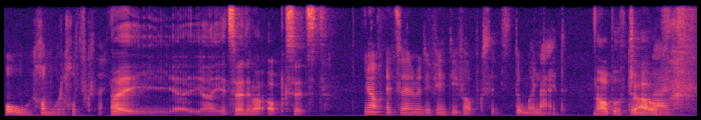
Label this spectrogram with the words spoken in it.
Oh, oh, ich habe Mohrenkopf gesagt. Ei, ei, ei, jetzt werden wir abgesetzt. Ja, jetzt werden wir definitiv abgesetzt. Tut mir leid. Nabel, ciao.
